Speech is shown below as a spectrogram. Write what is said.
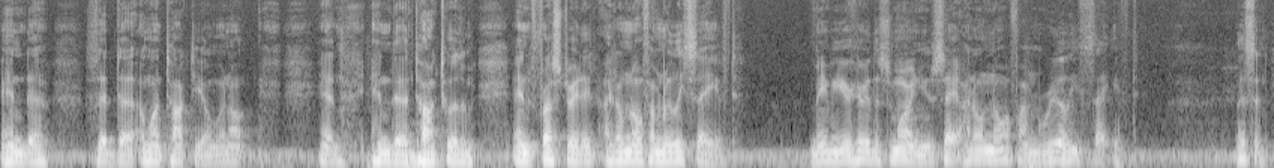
and uh, said, uh, I want to talk to you. I went out and, and uh, talked to him and frustrated. I don't know if I'm really saved. Maybe you're here this morning, you say, I don't know if I'm really saved. Listen,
